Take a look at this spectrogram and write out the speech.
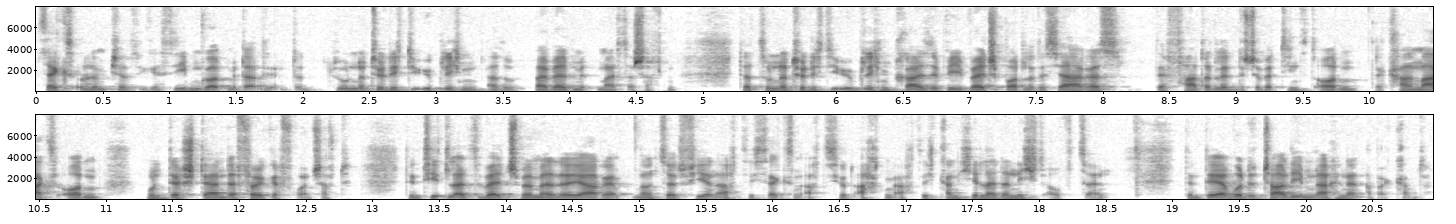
Sechs Olympiasiege, sieben Goldmedaillen, dazu natürlich die üblichen, also bei Weltmeisterschaften, dazu natürlich die üblichen Preise wie Weltsportler des Jahres, der Vaterländische Verdienstorden, der Karl-Marx-Orden und der Stern der Völkerfreundschaft. Den Titel als Weltschwimmer der Jahre 1984, 86 und 88 kann ich hier leider nicht aufzählen, denn der wurde Charlie im Nachhinein aberkannt.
